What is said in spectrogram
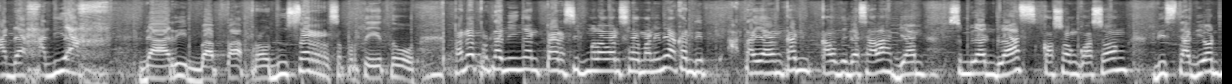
ada hadiah dari Bapak produser seperti itu. Karena pertandingan Persib melawan Sleman ini akan ditayangkan kalau tidak salah jam 19.00 di Stadion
